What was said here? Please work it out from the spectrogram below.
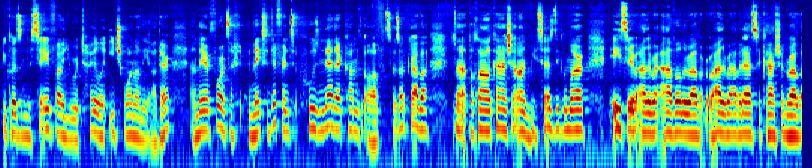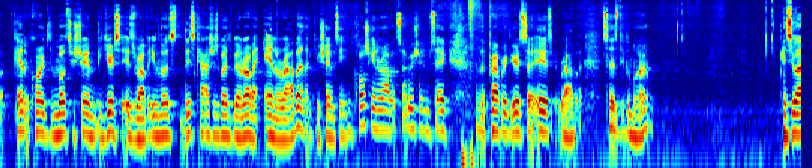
because in the Seifa you were Taila each one on the other and therefore a, it makes a difference whose neder comes off. Says Akraba, it's not Bachlal Kasha on me. Says the Gemara, Aser rather Rava asked the Kasha and Rava. Again, according to the most Yishem, the Girsa is Rava, even though this, this Kasha is going to be on Rava and a Rava, like Yishem saying Kolshkin and Rava, some Yishem say the proper Girsa is Rava. Says the Gemara. Let's say a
